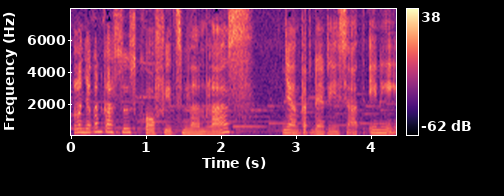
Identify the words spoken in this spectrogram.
lonjakan kasus COVID-19 yang terjadi saat ini.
